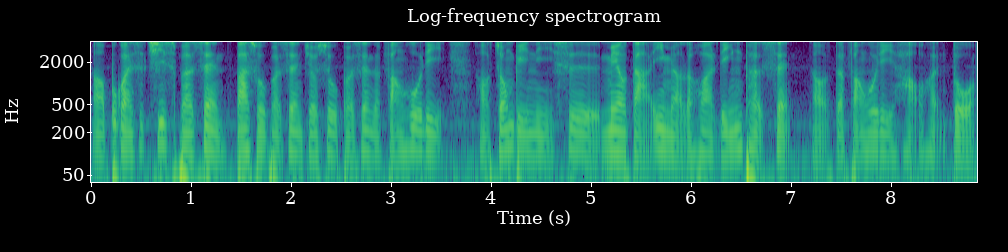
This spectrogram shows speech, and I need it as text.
啊，不管是七十 percent、八十五 percent、九十五 percent 的防护力，好，总比你是没有打疫苗的话零 percent 哦的防护力好很多。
